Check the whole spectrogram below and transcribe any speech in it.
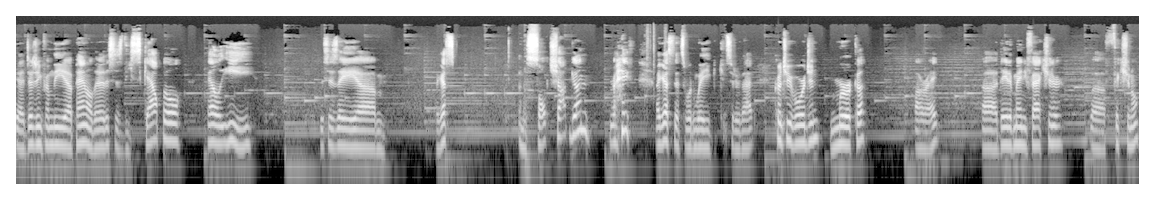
Yeah, judging from the uh, panel there, this is the Scalpel LE. This is a, um, I guess, an assault shotgun, right? I guess that's one way you could consider that. Country of origin, America. All right. Uh, date of manufacture, uh, fictional.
